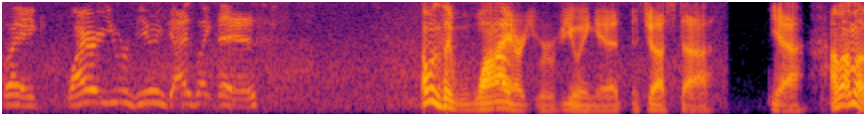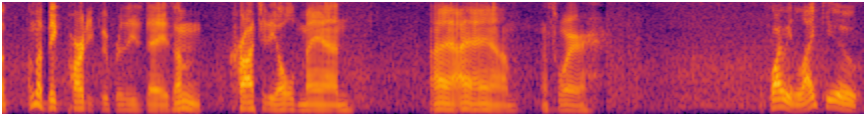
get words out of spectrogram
Like why are you reviewing guys like this? I wouldn't say why are you reviewing it. It's just uh yeah. I'm, I'm a i'm a big party pooper these days. I'm crotchety old man. I i am i swear. That's why we like you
